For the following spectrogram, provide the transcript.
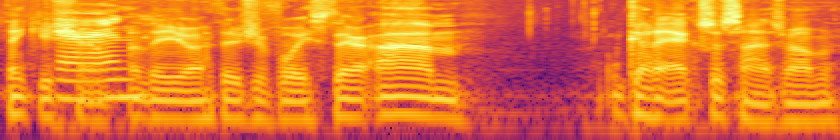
Thank you, Sharon. Sharon. Oh, there you are. There's your voice there. Um, Got to exercise, Robin.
